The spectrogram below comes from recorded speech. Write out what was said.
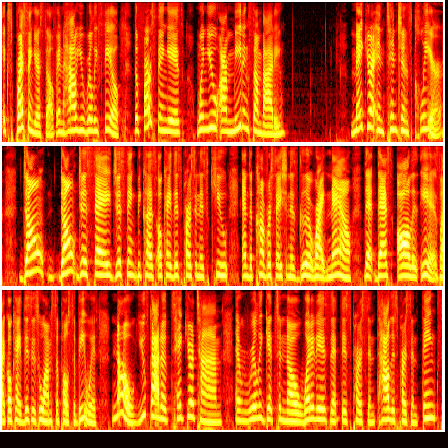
expressing yourself and how you really feel. The first thing is when you are meeting somebody make your intentions clear. Don't don't just say just think because okay this person is cute and the conversation is good right now that that's all it is. Like okay this is who i'm supposed to be with. No you've got to take your time and really get to know what it is that this person how this person thinks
